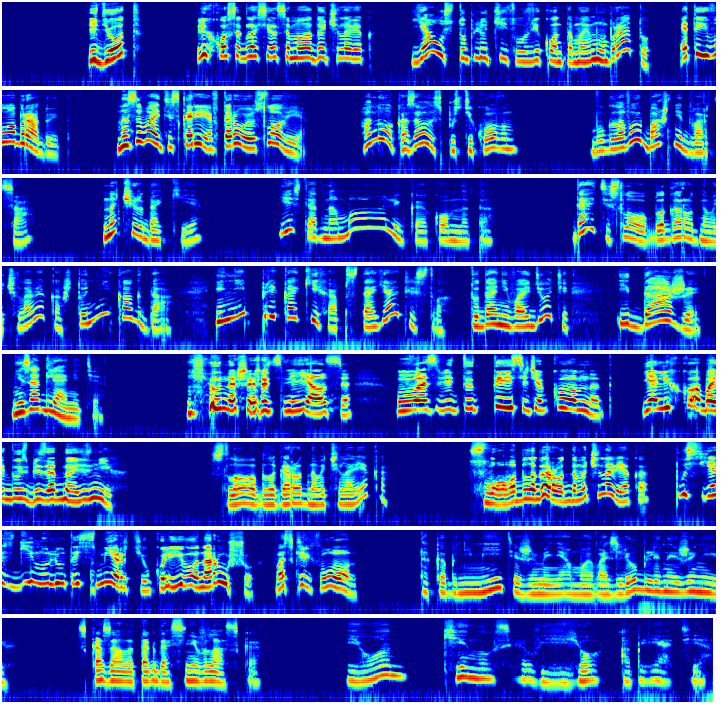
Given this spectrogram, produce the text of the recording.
«Идет!» — легко согласился молодой человек. «Я уступлю титул Виконта моему брату, это его обрадует. Называйте скорее второе условие». Оно оказалось пустяковым. В угловой башне дворца, на чердаке, есть одна маленькая комната — Дайте слово благородного человека, что никогда и ни при каких обстоятельствах туда не войдете и даже не заглянете. Юноша рассмеялся. «У вас ведь тут тысяча комнат. Я легко обойдусь без одной из них». «Слово благородного человека?» «Слово благородного человека. Пусть я сгину лютой смертью, коли его нарушу!» — воскликнул он. «Так обнимите же меня, мой возлюбленный жених», — сказала тогда Синевласка. И он кинулся в ее объятия.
